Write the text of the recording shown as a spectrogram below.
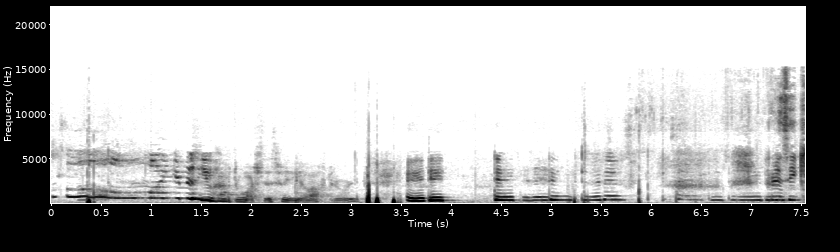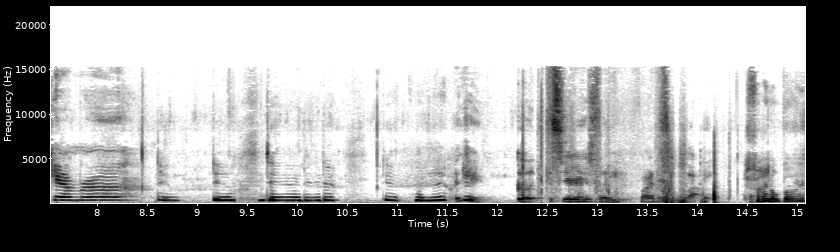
Oh my goodness, you have to watch this video afterwards. Crazy camera. Okay, good. Seriously, final bye. Final. Bye.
